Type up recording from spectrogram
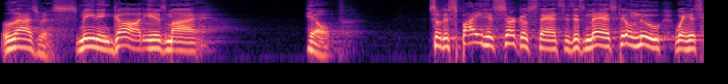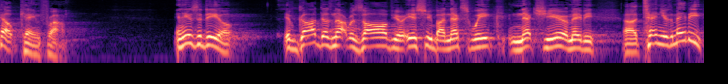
Lazarus, meaning God is my help. So despite his circumstances, this man still knew where his help came from. And here's the deal. If God does not resolve your issue by next week, next year, or maybe uh, 10 years, maybe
